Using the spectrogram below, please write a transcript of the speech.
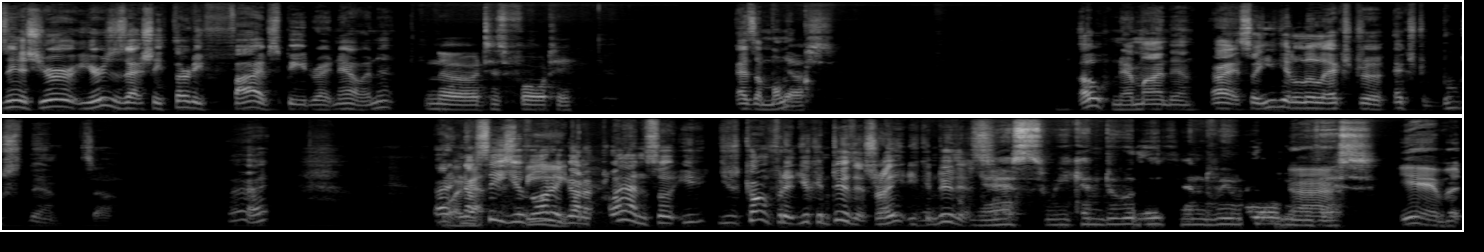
Zenus, your yours is actually thirty five speed right now, isn't it? No, it is 40. As a monk. Yes. Oh, never mind then. All right, so you get a little extra extra boost then. So, all right. All right, Well, now see, you've already got a plan, so you, you're confident you can do this, right? You can do this. Yes, we can do this, and we will do Uh, this. Yeah, but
